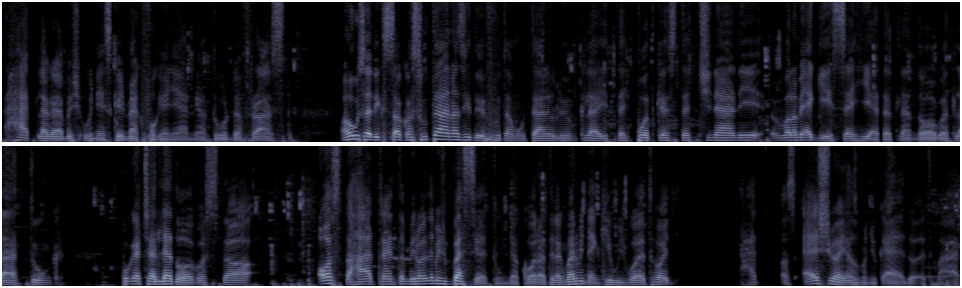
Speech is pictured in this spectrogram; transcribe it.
hát legalábbis úgy néz ki, hogy meg fogja nyerni a Tour de France-t. A 20. szakasz után, az időfutam után ülünk le itt egy podcastet csinálni, valami egészen hihetetlen dolgot láttunk. Pogácsár ledolgozta azt a hátrányt, amiről nem is beszéltünk gyakorlatilag, mert mindenki úgy volt, hogy hát az első hely az mondjuk eldőlt már.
